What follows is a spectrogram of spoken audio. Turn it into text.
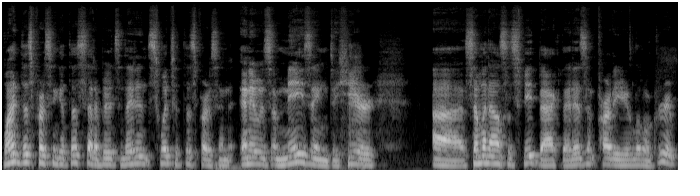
Why did this person get this set of boots and they didn't switch with this person? And it was amazing to hear uh, someone else's feedback that isn't part of your little group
